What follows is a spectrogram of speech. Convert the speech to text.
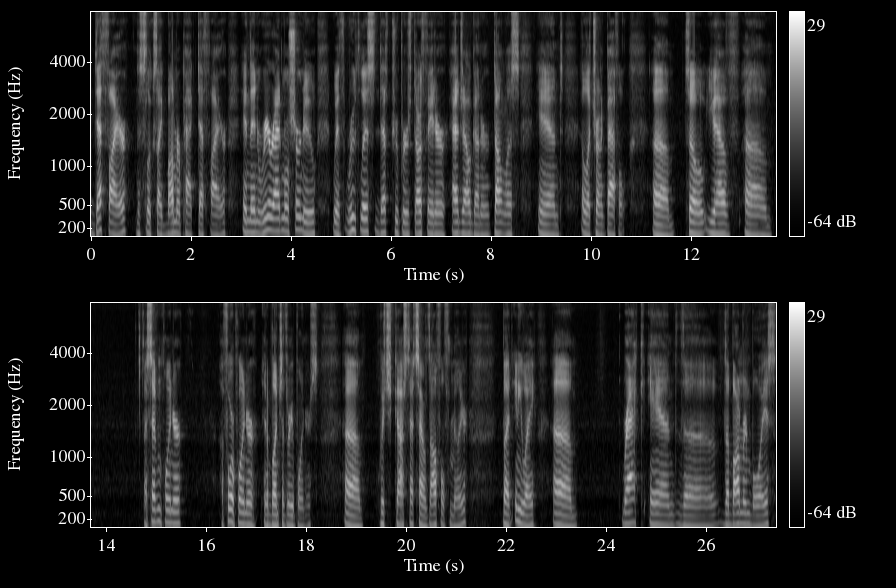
Deathfire, this looks like Bomber Pack Deathfire. And then Rear Admiral Chiraneau with Ruthless, Death Troopers, Darth Vader, Agile Gunner, Dauntless, and Electronic Baffle. Um, so you have um, a seven pointer, a four pointer, and a bunch of three pointers. Um, which, gosh, that sounds awful familiar. But anyway, um, RAC and the the Bomberin boys,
